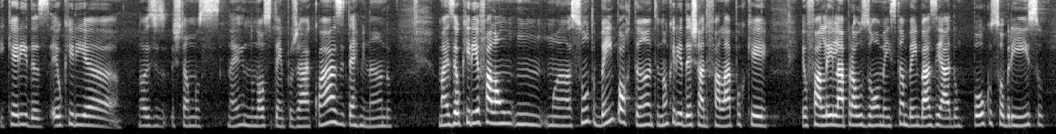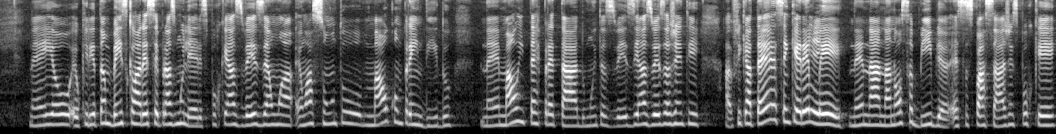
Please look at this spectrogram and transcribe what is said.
e queridas, eu queria nós estamos né, no nosso tempo já quase terminando, mas eu queria falar um, um, um assunto bem importante, não queria deixar de falar, porque eu falei lá para os homens também, baseado um pouco sobre isso, né, e eu, eu queria também esclarecer para as mulheres, porque às vezes é, uma, é um assunto mal compreendido, né, mal interpretado muitas vezes, e às vezes a gente ah, fica até sem querer ler né, na, na nossa Bíblia essas passagens, porque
